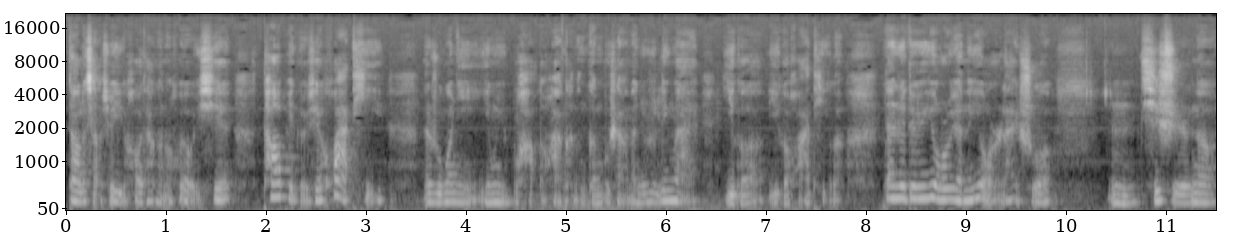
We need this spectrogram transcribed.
到了小学以后，他可能会有一些 topic，有一些话题。那如果你英语不好的话，可能跟不上，那就是另外一个一个话题了。但是对于幼儿园的幼儿来说，嗯，其实呢，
